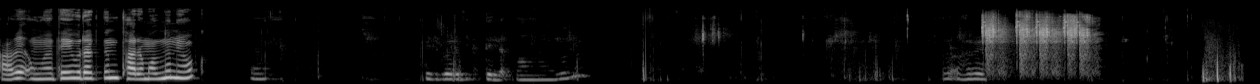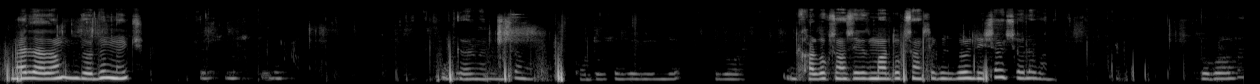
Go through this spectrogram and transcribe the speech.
Abi UMP'yi bıraktın taramalın yok. Biz böyle bir deli anlıyoruz. Abi. Nerede adam? Gördün mü hiç? Görmedim tamam. Kontrolsüze girince zor. Kar 98 Mar 98 gördüysen söyle bana. Robo aldım.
